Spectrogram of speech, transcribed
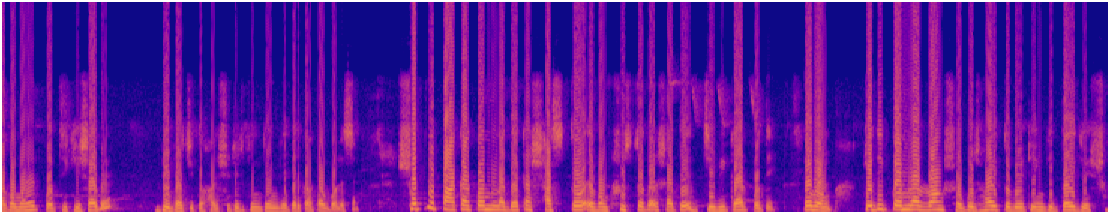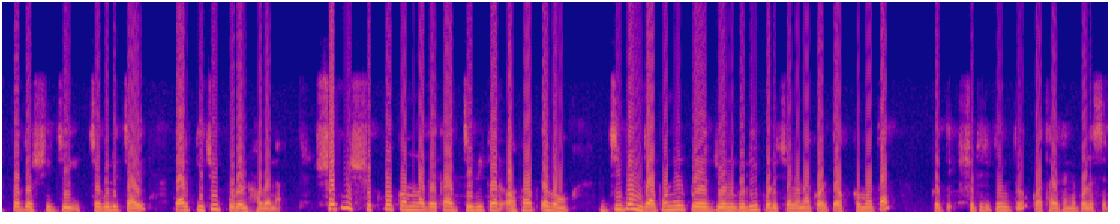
আগমনের প্রতীক হিসাবে বিবেচিত হয়, সেটির কিন্তু ইঙ্গিতের কথা বলেছেন। স্বপ্নে পাকা কমলা দেখা স্বাস্থ্য এবং সুস্থতার সাথে জীবিকার প্রতীক। এবং যদি কমলার রং সবুজ হয়, তবে এটি ইঙ্গিত দেয় যে স্বপ্নদর্শী যে ইচ্ছাগুলি চাই তার কিছু পূরণ হবে না। স্বপ্নে শুকনো কমলা দেখা জীবিকার অভাব এবং জীবন যাপনের প্রয়োজনগুলি পরিচালনা করতে অক্ষমতার প্রতীক। সেটির কিন্তু কথা এখানে বলেছেন।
